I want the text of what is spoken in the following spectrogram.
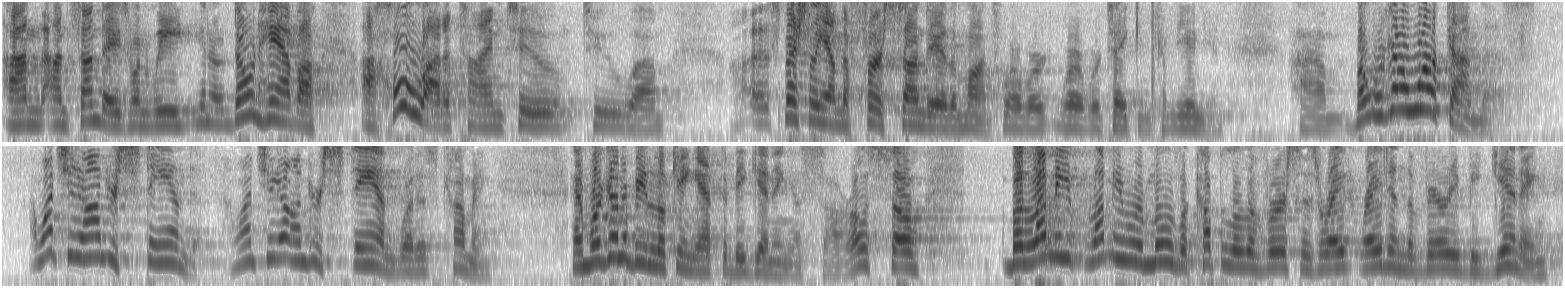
on, on Sundays when we, you know, don't have a, a whole lot of time to, to um, especially on the first Sunday of the month where we're, where we're taking communion. Um, but we're going to work on this. I want you to understand it. I want you to understand what is coming. And we're going to be looking at the beginning of sorrow. So, but let me, let me remove a couple of the verses right, right in the very beginning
